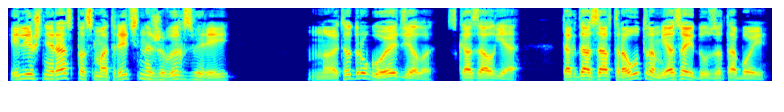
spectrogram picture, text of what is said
и лишний раз посмотреть на живых зверей». «Но это другое дело», — сказал я. «Тогда завтра утром я зайду за тобой».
